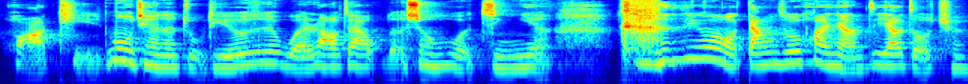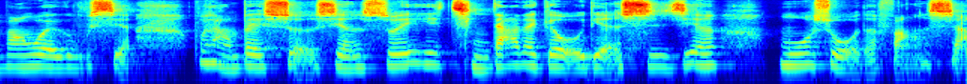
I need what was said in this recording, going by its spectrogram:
话题目前的主题都是围绕在我的生活经验，可能因为我当初幻想自己要走全方位路线，不想被设限，所以请大家再给我一点时间摸索我的方向。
